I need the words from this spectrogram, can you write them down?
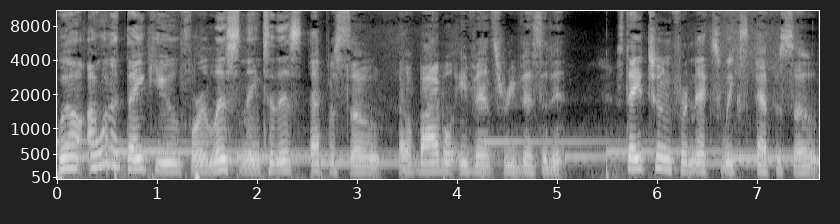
Well, I want to thank you for listening to this episode of Bible Events Revisited. Stay tuned for next week's episode.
